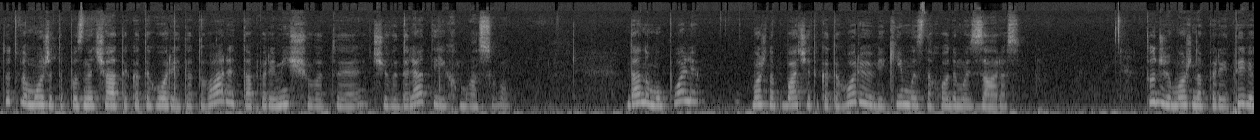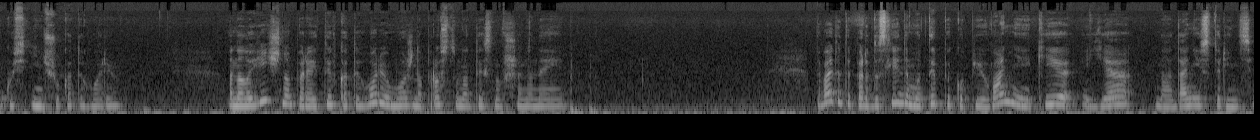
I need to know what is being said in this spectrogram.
Тут ви можете позначати категорії та товари та переміщувати чи видаляти їх масово. В даному полі можна побачити категорію, в якій ми знаходимося зараз. Тут же можна перейти в якусь іншу категорію. Аналогічно перейти в категорію можна просто натиснувши на неї. Давайте тепер дослідимо типи копіювання, які є на даній сторінці.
